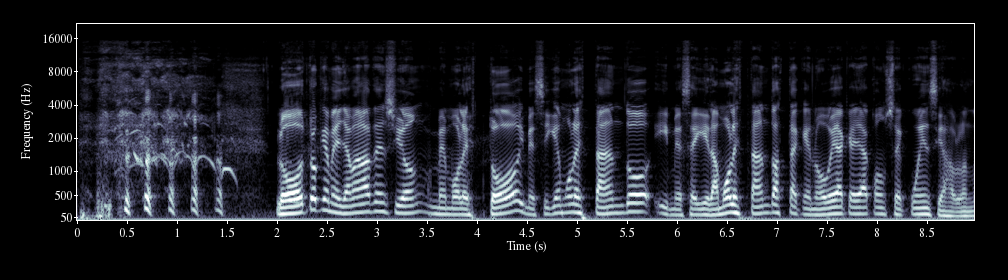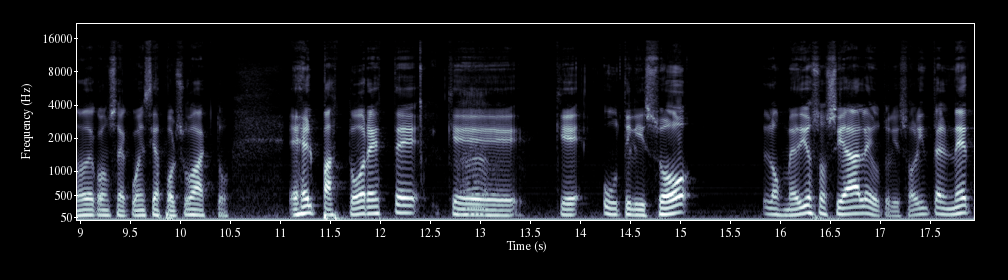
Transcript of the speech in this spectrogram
Lo otro que me llama la atención, me molestó y me sigue molestando y me seguirá molestando hasta que no vea que haya consecuencias, hablando de consecuencias por sus actos, es el pastor este que, que utilizó los medios sociales, utilizó el internet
